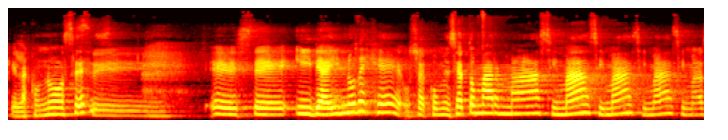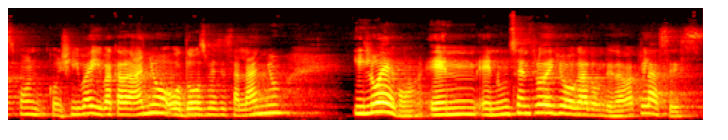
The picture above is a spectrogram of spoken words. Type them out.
que la conoces. Sí. Este, y de ahí no dejé, o sea, comencé a tomar más y más y más y más y más con, con Shiva, iba cada año o dos veces al año. Y luego, en, en un centro de yoga donde daba clases,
